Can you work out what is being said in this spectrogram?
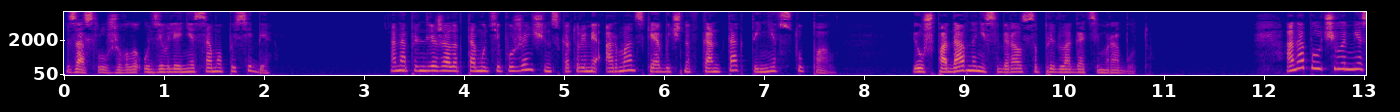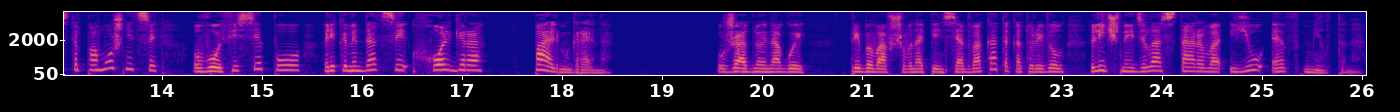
заслуживало удивления само по себе. Она принадлежала к тому типу женщин, с которыми Арманский обычно в контакты не вступал, и уж подавно не собирался предлагать им работу. Она получила место помощницы в офисе по рекомендации Хольгера Пальмгрена, уже одной ногой пребывавшего на пенсии адвоката, который вел личные дела старого Ю. Ф. Милтона.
